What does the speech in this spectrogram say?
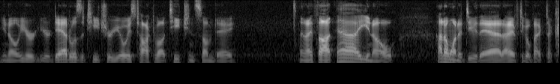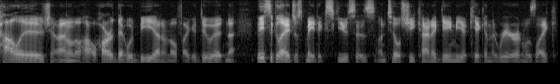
You know, your, your dad was a teacher. You always talked about teaching someday. And I thought, eh, you know, I don't want to do that. I have to go back to college, and I don't know how hard that would be. I don't know if I could do it. And I, basically, I just made excuses until she kind of gave me a kick in the rear and was like,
